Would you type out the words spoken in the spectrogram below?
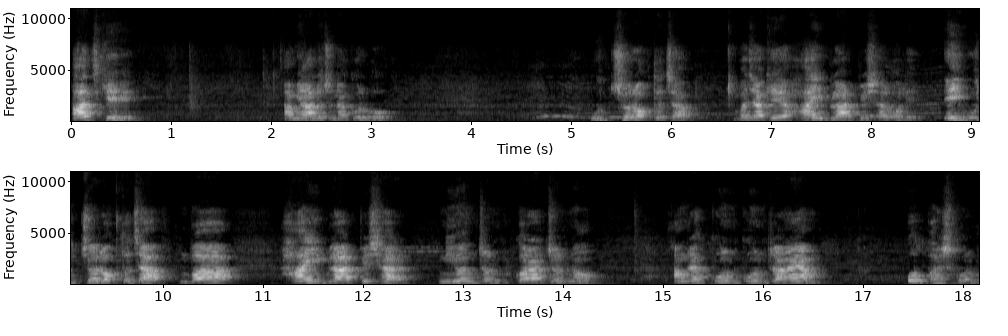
আজকে আমি আলোচনা করব উচ্চ রক্তচাপ বা যাকে হাই ব্লাড প্রেশার বলে। এই উচ্চ রক্তচাপ বা হাই ব্লাড প্রেশার নিয়ন্ত্রণ করার জন্য আমরা কোন কোন প্রাণায়াম অভ্যাস করব?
